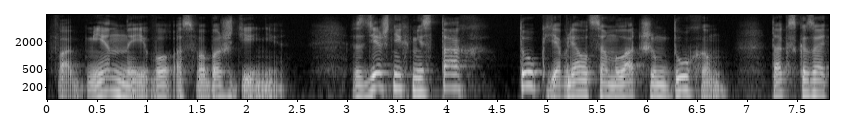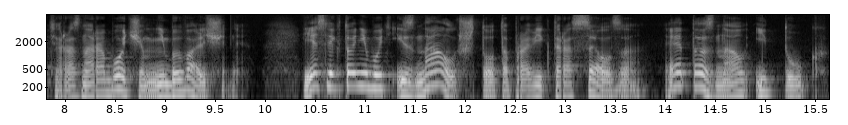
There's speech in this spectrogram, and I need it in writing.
в обмен на его освобождение. В здешних местах Тук являлся младшим духом, так сказать, разнорабочим небывальщины. Если кто-нибудь и знал что-то про Виктора Селза, это знал и Тук.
